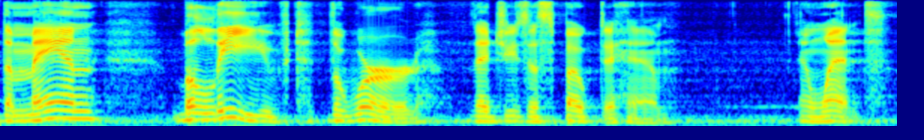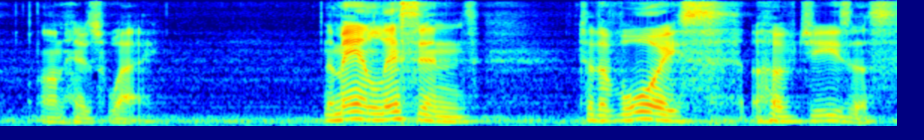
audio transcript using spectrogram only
the man believed the word that Jesus spoke to him and went on his way. The man listened to the voice of Jesus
